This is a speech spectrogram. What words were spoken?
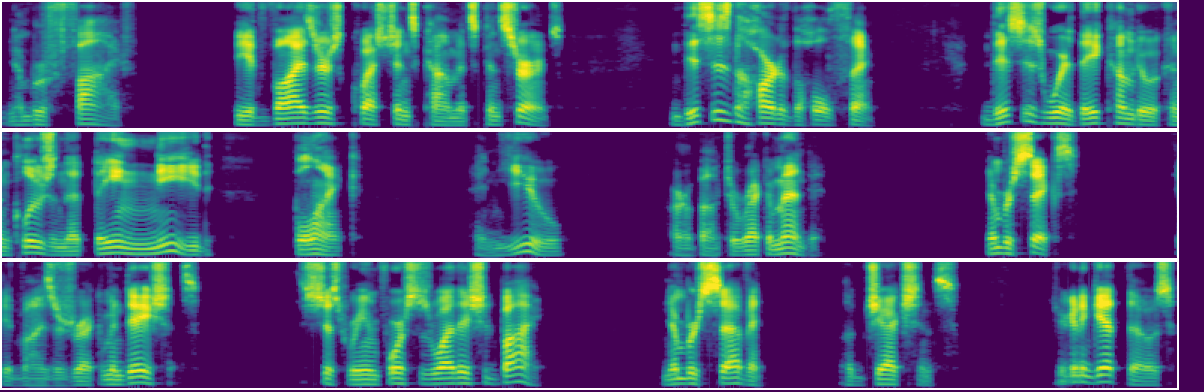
Number five, the advisor's questions, comments, concerns. This is the heart of the whole thing. This is where they come to a conclusion that they need blank, and you are about to recommend it. Number six, the advisor's recommendations. This just reinforces why they should buy. Number seven, objections. You're going to get those.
